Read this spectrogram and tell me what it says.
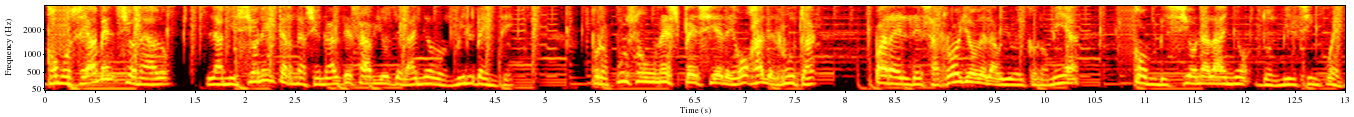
Como se ha mencionado, la Misión Internacional de Sabios del año 2020 propuso una especie de hoja de ruta para el desarrollo de la bioeconomía con visión al año 2050.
